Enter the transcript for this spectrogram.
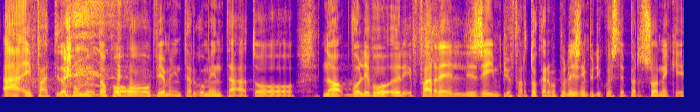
Ah, infatti, dopo, dopo ho ovviamente argomentato. No, volevo fare l'esempio, far toccare proprio l'esempio di queste persone che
